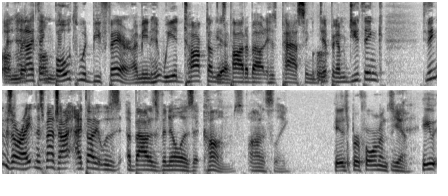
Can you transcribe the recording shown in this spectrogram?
and I think un- both would be fair. I mean, we had talked on this yeah. pod about his passing dipping. I mean, do you think do you think it was all right in this match? I, I thought it was about as vanilla as it comes, honestly. His performance, yeah. He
